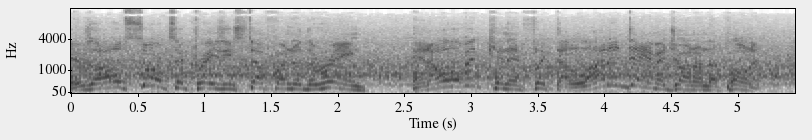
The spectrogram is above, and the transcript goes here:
There's all sorts of crazy stuff under the ring, and all of it can inflict a lot of damage on an opponent.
